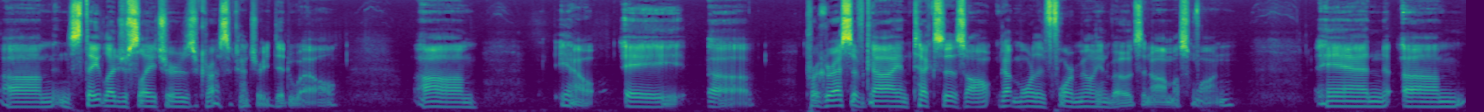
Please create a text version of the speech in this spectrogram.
Um, and state legislatures across the country did well. Um, you know, a uh, progressive guy in Texas got more than 4 million votes and almost won. And, um,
